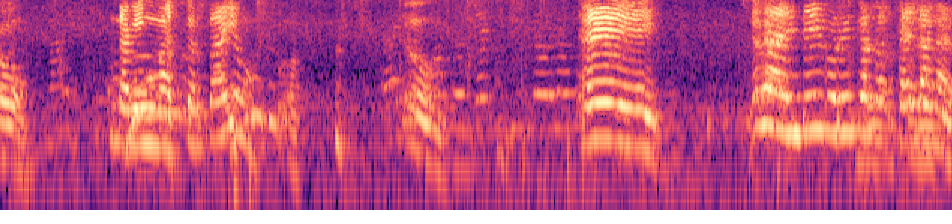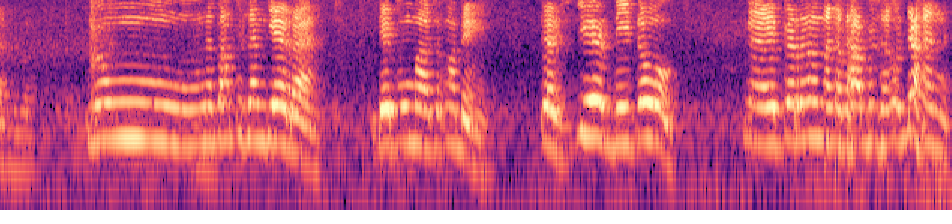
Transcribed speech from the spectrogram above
Oo. Naging master tayo. Oo. Eh, kaya hindi ko rin kailangan. Nung natapos ang gera, hindi pumasok kami. First year dito. Eh, pero nakatapos ako dyan.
